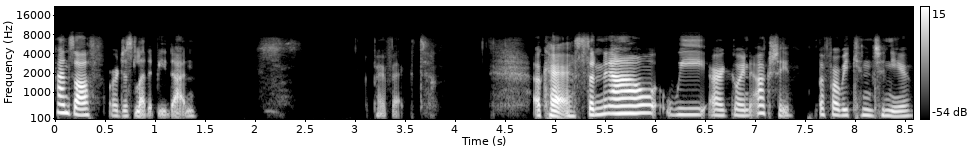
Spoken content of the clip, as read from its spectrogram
hands off or just let it be done. Perfect. Okay, so now we are going to actually, before we continue,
